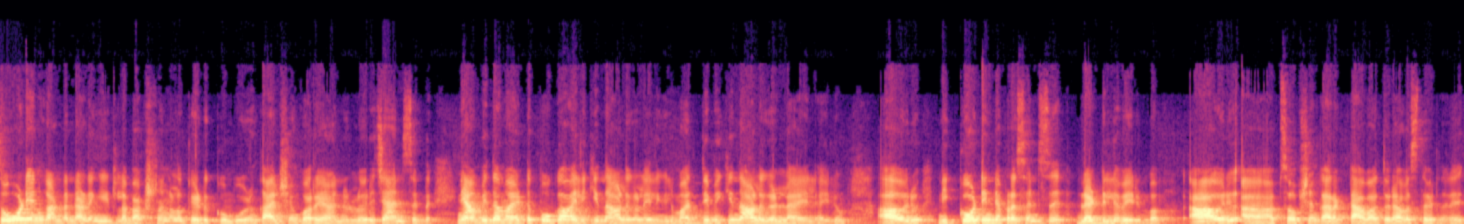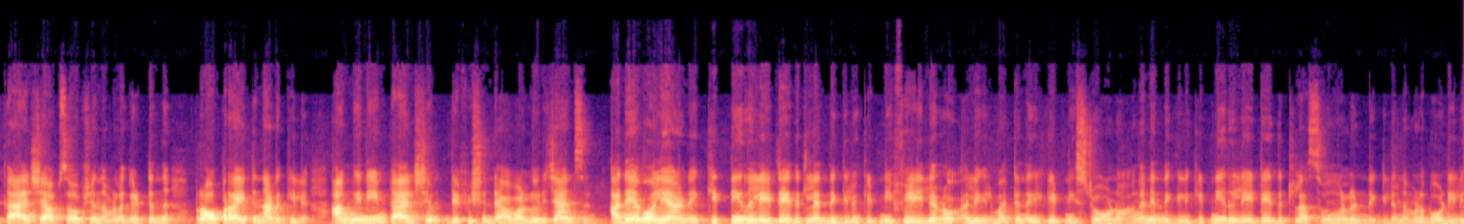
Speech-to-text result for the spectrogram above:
സോഡിയം കണ്ടന്റ് അടങ്ങിയിട്ടുള്ള ഭക്ഷണങ്ങളൊക്കെ എടുക്കുമ്പോഴും കാൽഷ്യം കുറയാനുള്ള ഒരു ചാൻസ് ഉണ്ട്. ഇനി അമിതമായിട്ട് പുക വലിക്കുന്ന ആളുകൾ അല്ലെങ്കിൽ മദ്യപിക്കുന്ന ആളുകളിലായാലും ആ ഒരു നിക്കോട്ടിന്റെ പ്രസൻസ് ബ്ലഡിൽ വരുമ്പോൾ ആ ഒരു അബ്സോർപ്ഷൻ കറക്റ്റ് ആവാത്തൊരവസ്ഥ വരുന്നത്. കാൽഷ്യം അബ്സോർപ്ഷൻ നമ്മളെ ഗട്ടിന്ന് പ്രോപ്പറായിട്ട് നടക്കില്ല. അങ്ങനെയും കാൽഷ്യം ഡെഫിഷ്യന്റ് ആവാനുള്ള ഒരു ചാൻസ് ഉണ്ട്. അതേപോലെയാണ് കിഡ്നി റിലേറ്റ് ചെയ്തിട്ടുള്ള എന്തെങ്കിലും കിഡ്നി ഫെയിലിയറോ അല്ലെങ്കിൽ മറ്റെന്തെങ്കിലും കിഡ്നി സ്റ്റോണോ അങ്ങനെ എന്തെങ്കിലും കിഡ്നി റിലേറ്റ് ചെയ്തിട്ടുള്ള അസുഖങ്ങൾ ഉണ്ടെങ്കിലും നമ്മുടെ ബോഡിയിൽ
